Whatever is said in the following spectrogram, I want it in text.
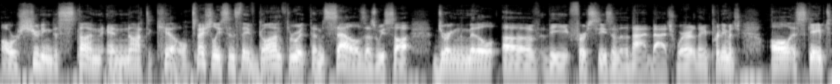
are shooting to stun and not to kill, especially since they've gone through it themselves, as we saw during the middle of the first season of the Bad Batch, where they pretty much all escaped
